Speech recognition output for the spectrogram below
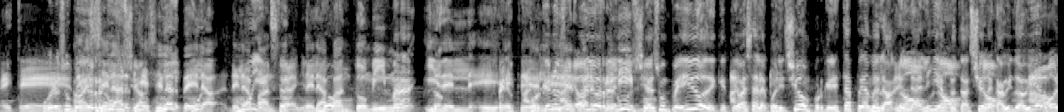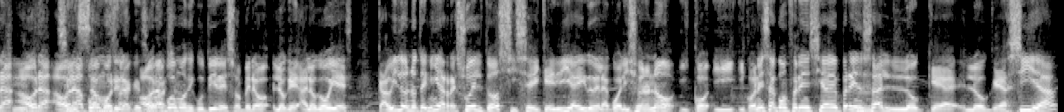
Este, no es un No, es el arte, es el Muy- arte de la, de la panto- de la No. pantomima y del. eh, este, ¿Por qué no es un pedido de renuncia? Es un pedido de que te vayas a la coalición, porque le estás pegando la, en la línea de flotación a Cabildo Abierto. Ahora, si- ahora, ahora, podemos, que se ahora podemos discutir eso, pero lo que, a lo que voy es, Cabildo no tenía resuelto si se quería ir de la coalición o no. Y con, y- y con esa conferencia de prensa, Mm. lo, que, lo que hacía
